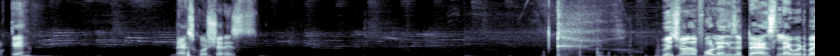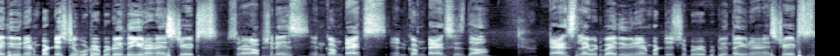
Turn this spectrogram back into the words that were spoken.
Okay. Next question is Which one of the following is a tax levied by the union but distributed between the union and states? So that option is income tax. Income tax is the tax levied by the union but distributed between the union and states.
